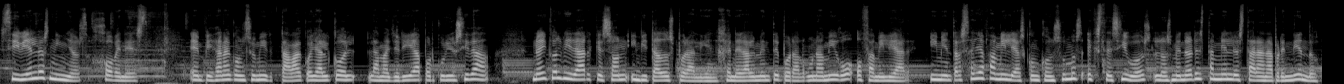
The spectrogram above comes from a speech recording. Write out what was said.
Si bien los niños jóvenes empiezan a consumir tabaco y alcohol, la mayoría por curiosidad, no hay que olvidar que son invitados por alguien, generalmente por algún amigo o familiar. Y mientras haya familias con consumos excesivos, los menores también lo estarán aprendiendo.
